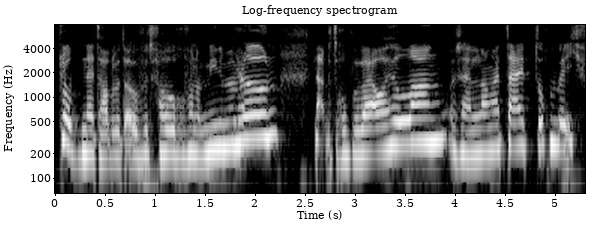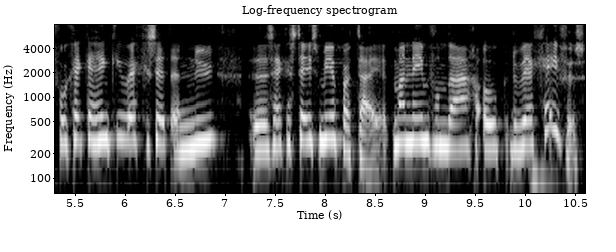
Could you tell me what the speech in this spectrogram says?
Klopt, net hadden we het over het verhogen van het minimumloon. Nou, dat roepen wij al heel lang. We zijn lange tijd toch een beetje voor gekke Henkie weggezet. En nu uh, zeggen steeds meer partijen het. Maar neem vandaag ook de werkgevers.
